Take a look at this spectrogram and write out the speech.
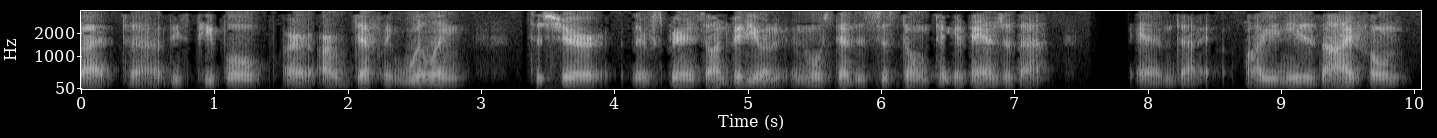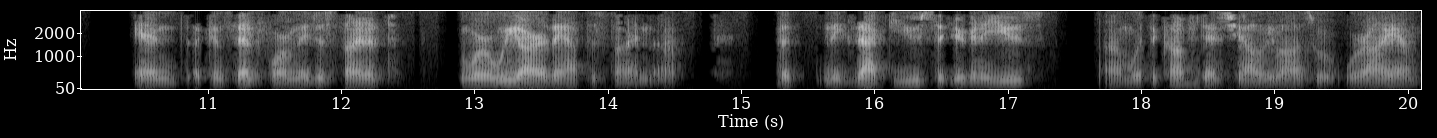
but uh these people are are definitely willing to share their experience on video and, and most dentists just don't take advantage of that and uh, all you need is an iPhone and a consent form. They just sign it. Where we are, they have to sign uh, the, the exact use that you're going to use um, with the confidentiality laws where, where I am.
